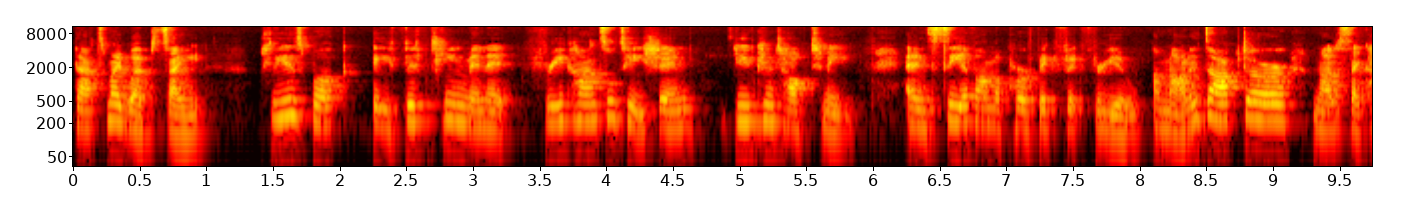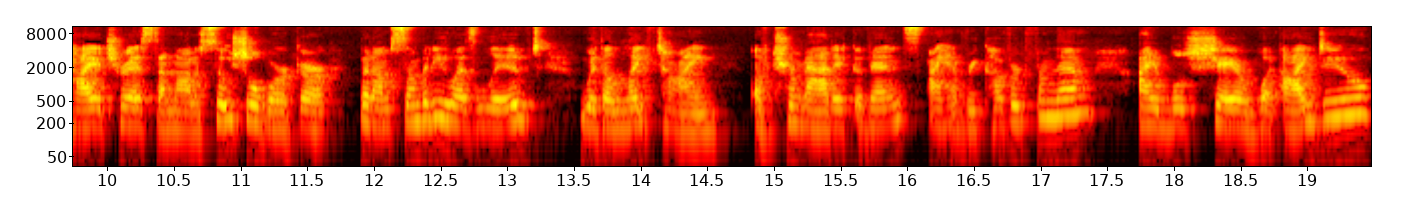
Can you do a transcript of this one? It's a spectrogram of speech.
That's my website. Please book a 15 minute free consultation you can talk to me and see if I'm a perfect fit for you. I'm not a doctor, I'm not a psychiatrist, I'm not a social worker, but I'm somebody who has lived with a lifetime of traumatic events. I have recovered from them. I will share what I do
